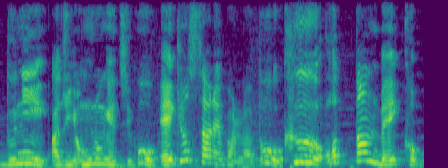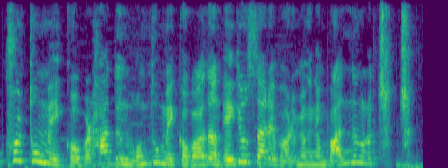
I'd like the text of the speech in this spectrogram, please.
눈이 아주 영롱해지고 애교살에 발라도 그 어떤 메이크업, 쿨톤 메이크업을 하든 웜톤 메이크업을 하든 애교살에 바르면 그냥 만능으로 착착착착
